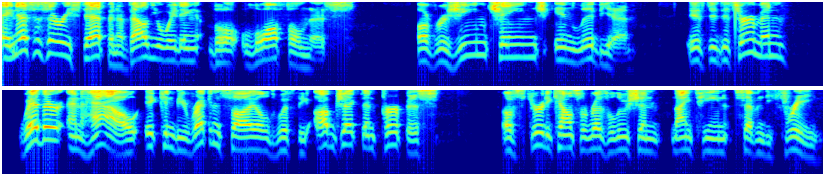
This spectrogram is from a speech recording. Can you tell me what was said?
A necessary step in evaluating the lawfulness of regime change in Libya is to determine whether and how it can be reconciled with the object and purpose of Security Council Resolution 1973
